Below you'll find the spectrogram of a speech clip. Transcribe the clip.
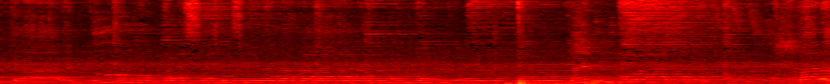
estar en tu presencia. Vengo para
